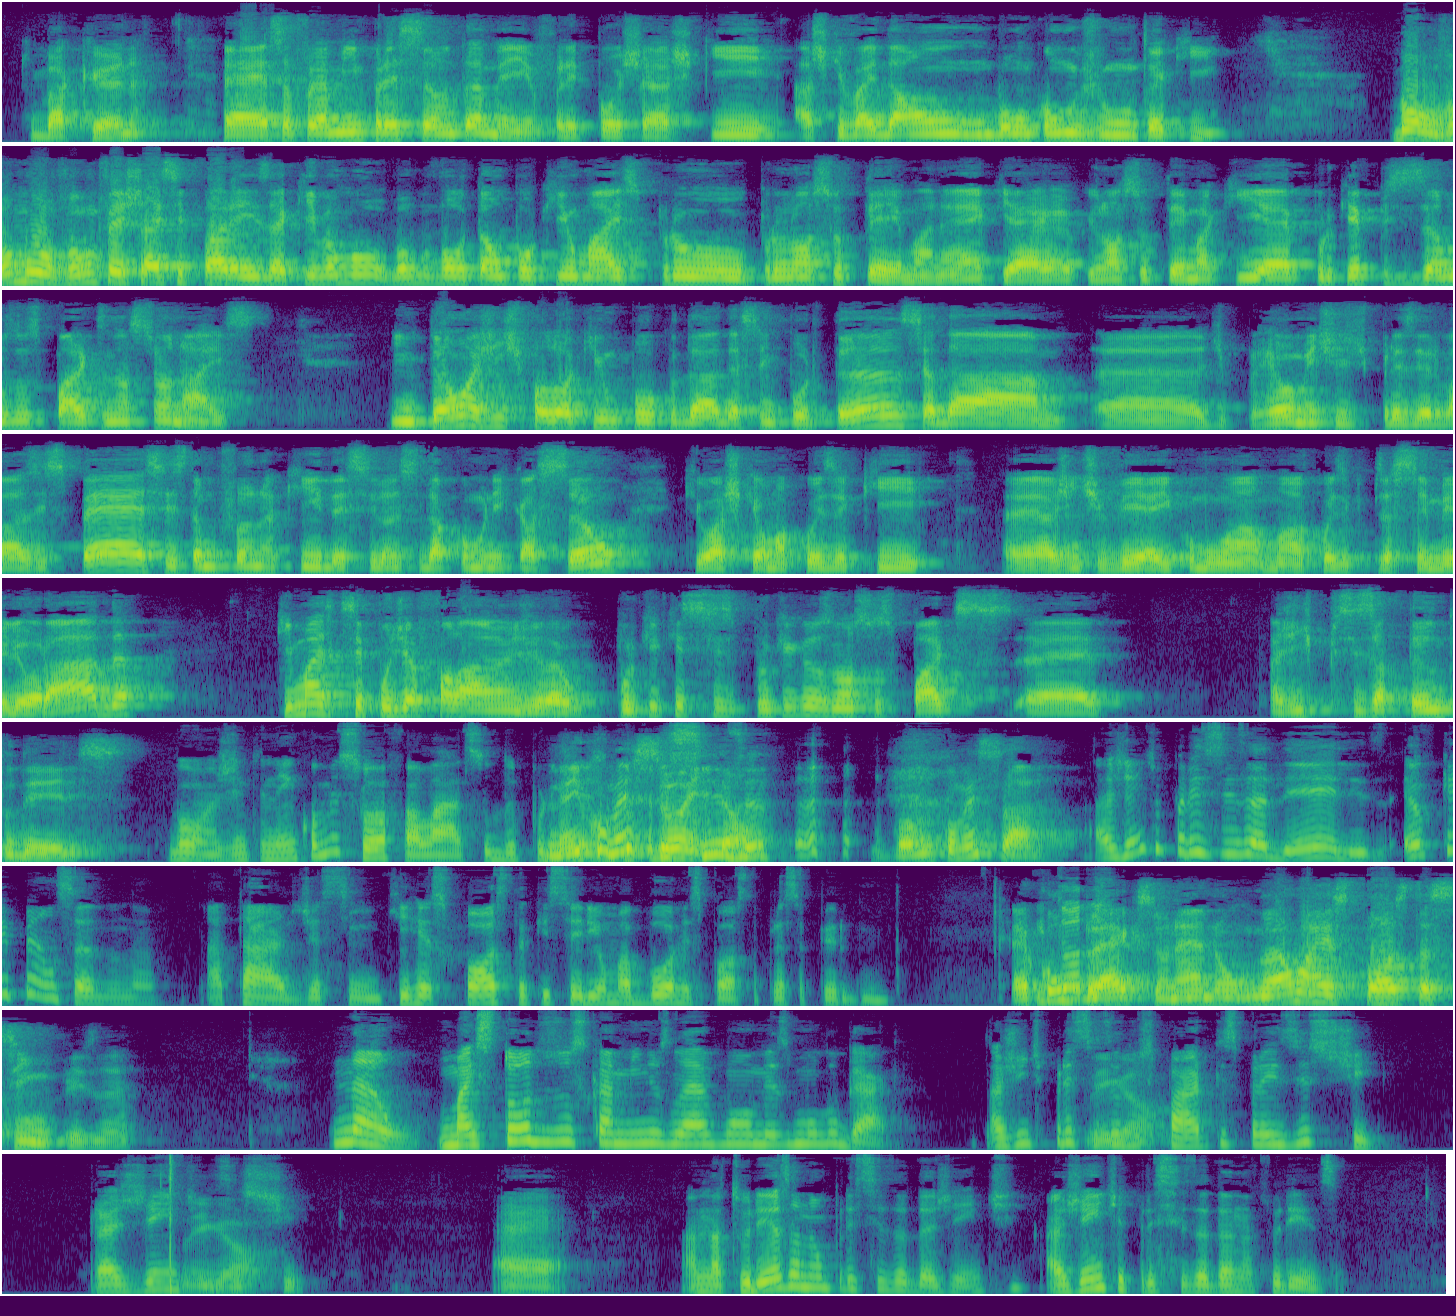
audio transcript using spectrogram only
Que bacana. É, essa foi a minha impressão também. Eu falei, poxa, acho que, acho que vai dar um, um bom conjunto aqui. Bom, vamos, vamos fechar esse parênteses aqui, vamos, vamos voltar um pouquinho mais para o nosso tema, né? Que é o nosso tema aqui é por que precisamos dos parques nacionais. Então a gente falou aqui um pouco da, dessa importância da, uh, de realmente de preservar as espécies, estamos falando aqui desse lance da comunicação, que eu acho que é uma coisa que é, a gente vê aí como uma, uma, coisa que precisa ser melhorada. O que mais que você podia falar, Ângela? Por que, que, esses, por que, que os nossos parques, é, a gente precisa tanto deles? Bom, a gente nem começou a falar sobre por Nem começou, então. Vamos começar. A gente precisa deles. Eu fiquei pensando na, à tarde, assim, que resposta que seria uma boa resposta para essa pergunta. É complexo, todo... né? Não, não é uma resposta simples, né? Não, mas todos os caminhos levam ao mesmo lugar. A gente precisa Legal. dos parques para existir, para a gente Legal. existir. É, a natureza não precisa da gente, a gente precisa da natureza.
